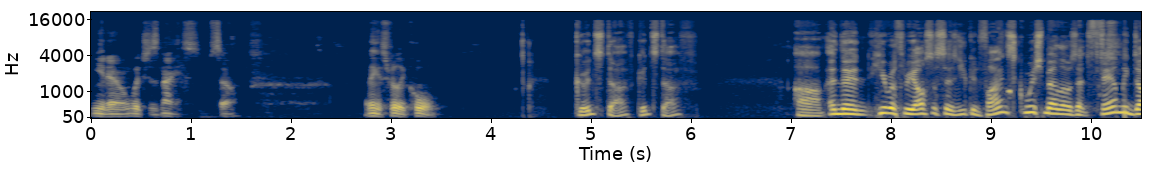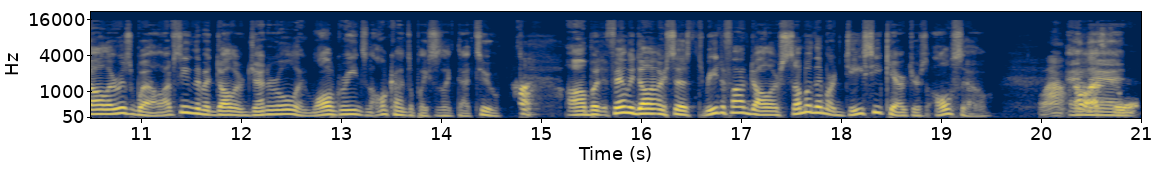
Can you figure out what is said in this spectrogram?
You know, which is nice. So I think it's really cool. Good stuff. Good stuff. Um, and then Hero 3 also says you can find Squishmallows at Family Dollar as well. I've seen them at Dollar General and Walgreens and all kinds of places like that too. Huh. Um, but Family Dollar says three to five dollars. Some of them are DC characters also. Wow. And Oh, that's then cool.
